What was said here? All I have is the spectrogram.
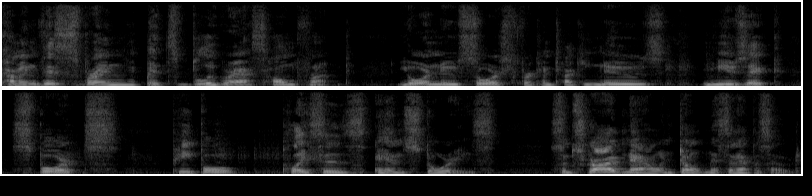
Coming this spring, it's Bluegrass Homefront, your new source for Kentucky news, music, sports, people, places, and stories. Subscribe now and don't miss an episode.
